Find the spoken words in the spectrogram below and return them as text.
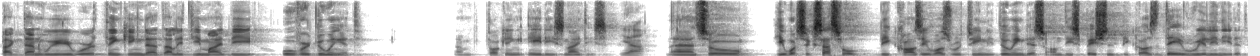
back then, we were thinking that LET might be overdoing it. I'm talking 80s, 90s. Yeah. And so he was successful because he was routinely doing this on these patients because they really need it.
